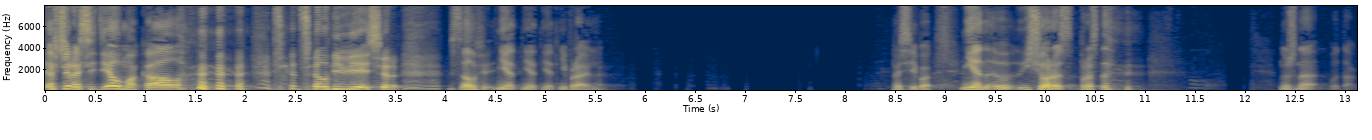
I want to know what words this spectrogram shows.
Я вчера сидел, макал целый вечер. Селфи... Нет, нет, нет, неправильно. Спасибо. Не, э, еще раз, просто нужно вот так.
